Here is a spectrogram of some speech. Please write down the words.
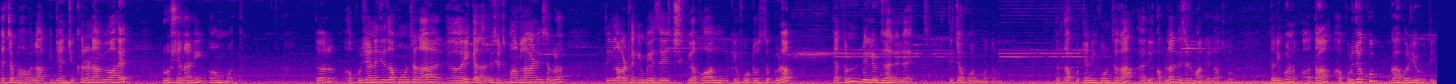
त्याच्या भावाला की ज्यांची खरं नावं आहेत रोशन आणि अहमद. तर अपूजाने तिचा फोन सगळा हे केला. रिसेट मारला आणि सगळं. तिला वाटलं की मेसेज किंवा कॉल किंवा फोटो सगळं त्यातून डिलीट झालेलं आहेत. तिच्या फोनमधून. तर अपूजाने फोन सगळा रि आपला रिसेट मारलेला असतो. तरी पण आता अपूर्जा खूप घाबरली होती.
